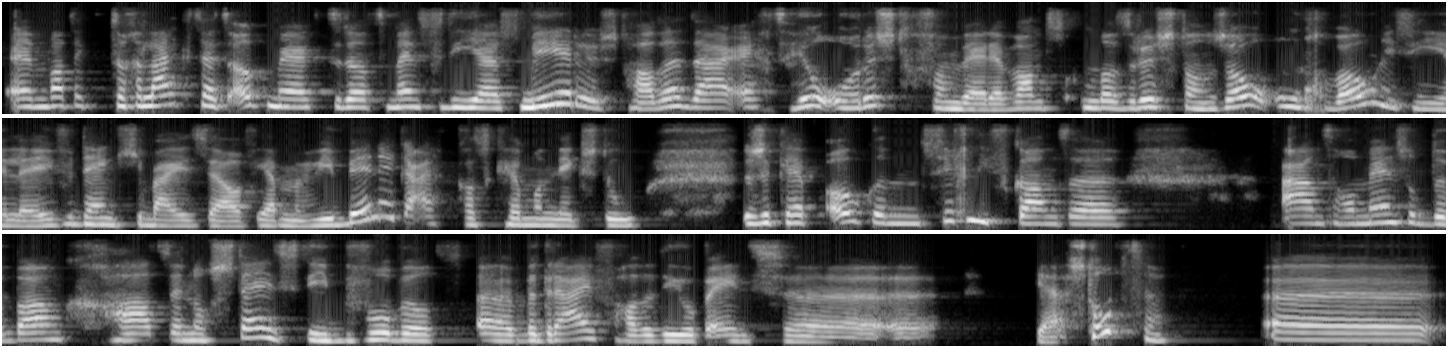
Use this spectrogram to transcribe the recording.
En wat ik tegelijkertijd ook merkte, dat mensen die juist meer rust hadden, daar echt heel onrustig van werden. Want omdat rust dan zo ongewoon is in je leven, denk je bij jezelf, ja, maar wie ben ik eigenlijk als ik helemaal niks doe? Dus ik heb ook een significante aantal mensen op de bank gehad en nog steeds die bijvoorbeeld uh, bedrijven hadden die opeens uh, ja, stopten. En,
